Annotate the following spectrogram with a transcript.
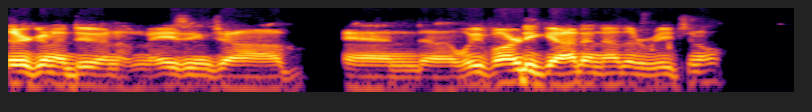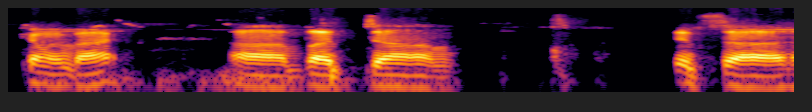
they're going to do an amazing job. And uh, we've already got another regional coming back, uh, but um, it's uh,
